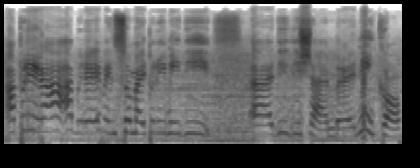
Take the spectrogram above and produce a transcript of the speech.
aprirà a breve insomma, i primi di, eh, di dicembre. Nico.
